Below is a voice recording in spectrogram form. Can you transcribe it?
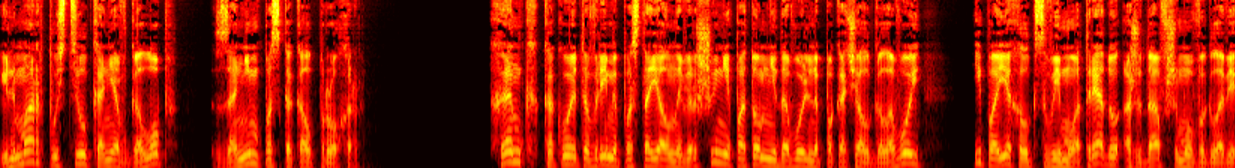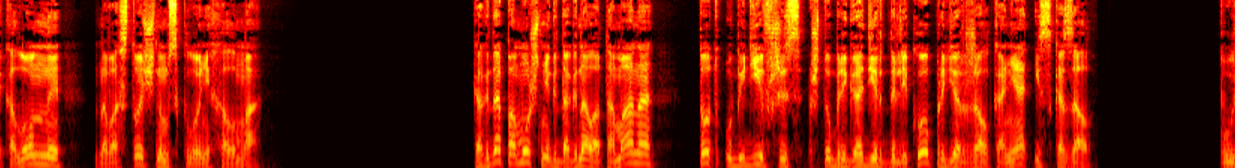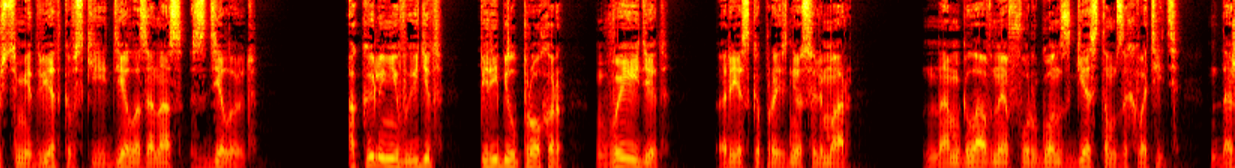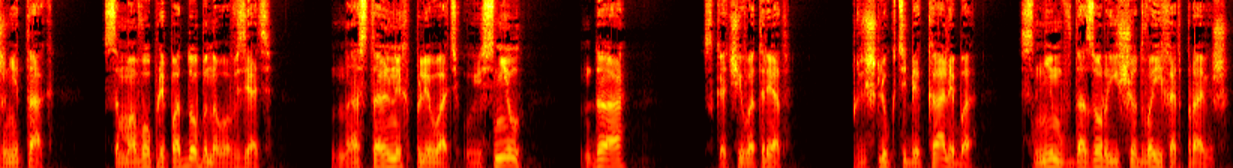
Ильмар пустил коня в галоп, за ним поскакал Прохор. Хэнк какое-то время постоял на вершине, потом недовольно покачал головой и поехал к своему отряду, ожидавшему во главе колонны на восточном склоне холма. Когда помощник догнал атамана, тот, убедившись, что бригадир далеко, придержал коня и сказал, «Пусть медведковские дело за нас сделают». «А коли не выйдет?» Перебил Прохор. «Выйдет», — резко произнес Эльмар. «Нам главное фургон с гестом захватить. Даже не так. Самого преподобного взять. На остальных плевать, уяснил?» «Да». «Скачи в отряд. Пришлю к тебе Калиба. С ним в дозор еще двоих отправишь.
